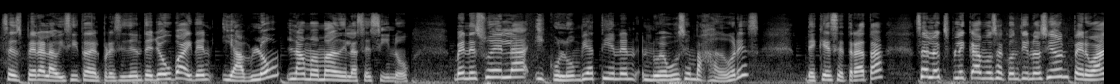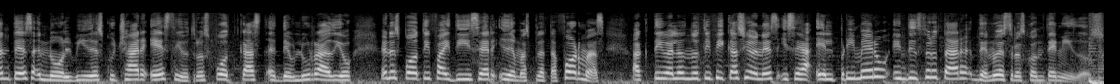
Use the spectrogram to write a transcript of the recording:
Se espera la visita del presidente Joe Biden y habló la mamá del asesino. ¿Venezuela y Colombia tienen nuevos embajadores? ¿De qué se trata? Se lo explicamos a continuación, pero antes no olvide escuchar este y otros podcasts de Blue Radio en Spotify, Deezer y demás plataformas. Active las notificaciones y sea el primero en disfrutar de nuestros contenidos.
